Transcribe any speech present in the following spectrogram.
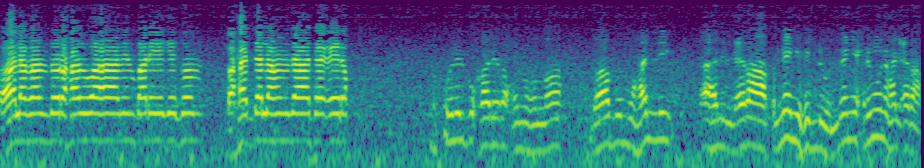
قال فانظر حذوها من طريقكم فحد لهم ذات عرق. يقول البخاري رحمه الله باب مهل أهل العراق منين يهلون؟ منين يحرمون أهل العراق؟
